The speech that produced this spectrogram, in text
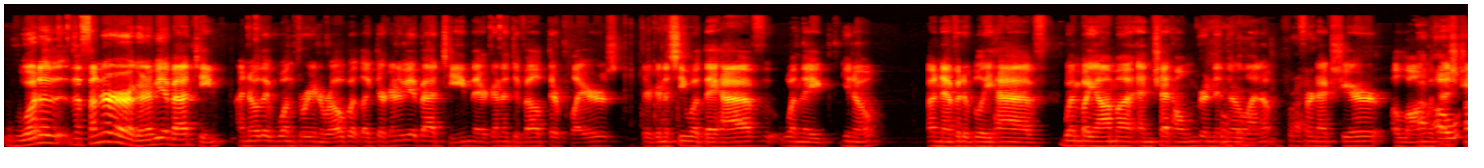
what are the Thunder are going to be a bad team. I know they've won three in a row, but like they're going to be a bad team. They're going to develop their players. They're going to see what they have when they, you know, inevitably have Wembanyama and Chet Holmgren in their lineup Right. for next year, along with a, SGA. a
